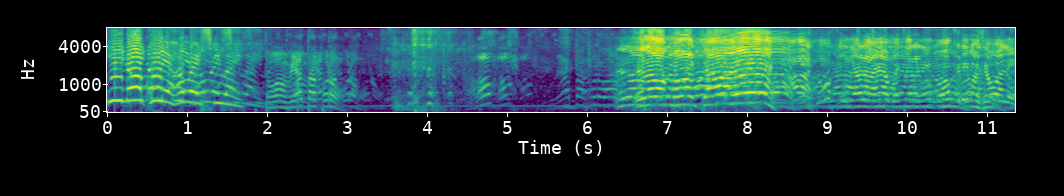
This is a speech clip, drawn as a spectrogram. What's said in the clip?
ઈ નો ખુલે હવે સિવાય. તો આમ વેતા પડો. એલા કોણ ચાવે યાલા આયા બચારાની નોકરીનો સવાલ હે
